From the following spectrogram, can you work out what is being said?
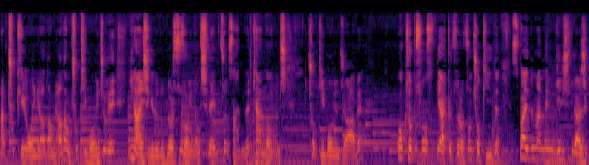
abi çok iyi oynuyor adam. Adam çok iyi bir oyuncu ve yine aynı şekilde dublörsüz oynamış ve bütün sahneleri kendi oynamış. Çok iyi bir oyuncu abi. Octopus olsun diğer kötüler olsun çok iyiydi. Spider-Man'lerin gelişi birazcık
